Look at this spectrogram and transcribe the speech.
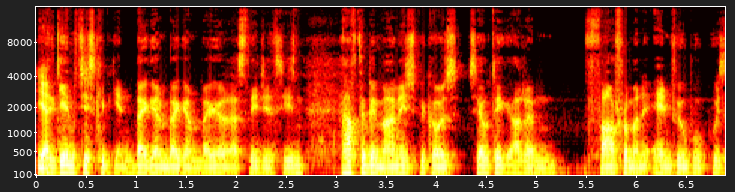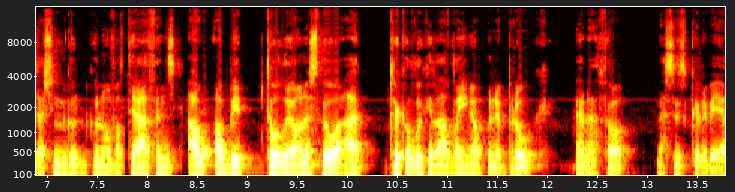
Yeah. The games just keep getting bigger and bigger and bigger at this stage of the season. They have to be managed because Celtic are in far from an enviable position going over to Athens. I'll, I'll be totally honest though. I took a look at that lineup when it broke, and I thought this is going to be a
